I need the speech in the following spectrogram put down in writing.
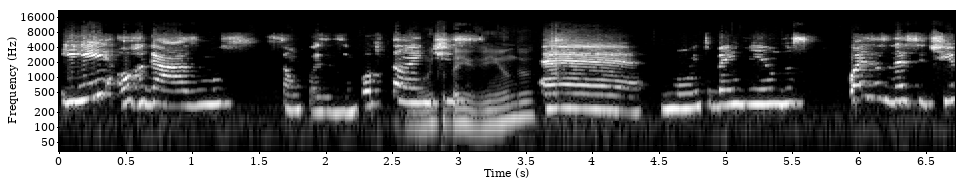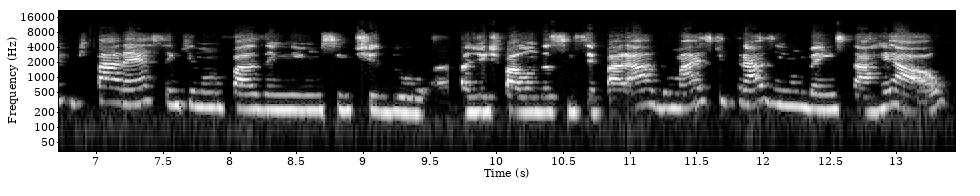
E orgasmos são coisas importantes. Muito bem-vindo. É, muito bem-vindos. Coisas desse tipo que parecem que não fazem nenhum sentido, a gente falando assim separado, mas que trazem um bem-estar real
